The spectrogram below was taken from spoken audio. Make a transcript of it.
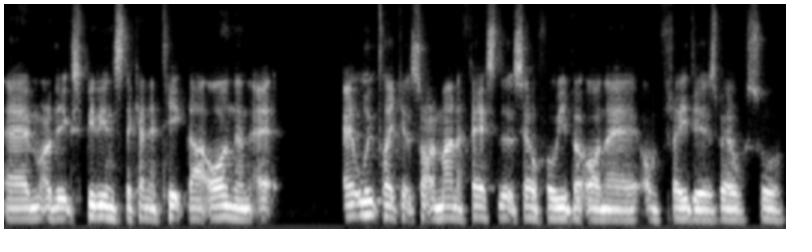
um, or the experience to kind of take that on. And it, it looked like it sort of manifested itself a wee bit on uh, on Friday as well. So,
